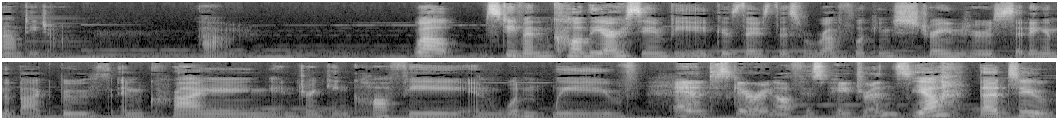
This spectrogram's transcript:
Mountie John. Um, well, Stephen called the RCMP because there's this rough looking stranger sitting in the back booth and crying and drinking coffee and wouldn't leave. And scaring off his patrons? Yeah, that too.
